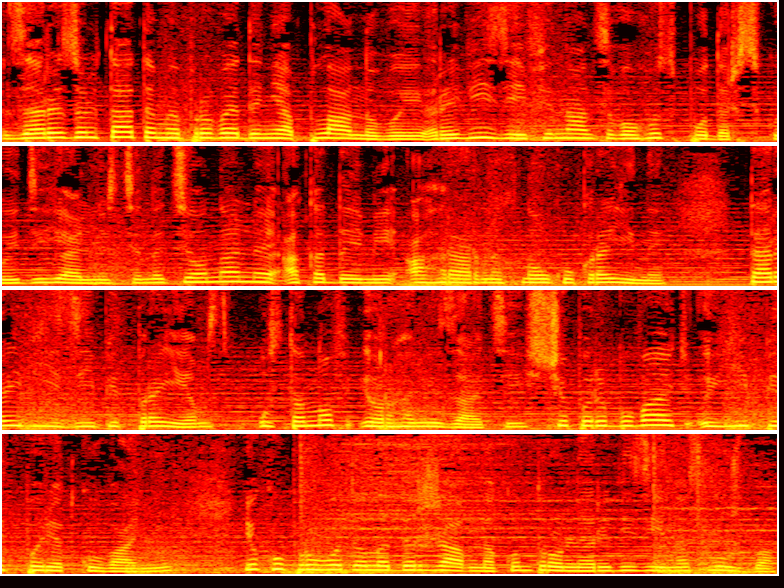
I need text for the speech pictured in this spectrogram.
За результатами проведення планової ревізії фінансово-господарської діяльності Національної академії аграрних наук України та ревізії підприємств, установ і організацій, що перебувають у її підпорядкуванні, яку проводила Державна контрольна ревізійна служба,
